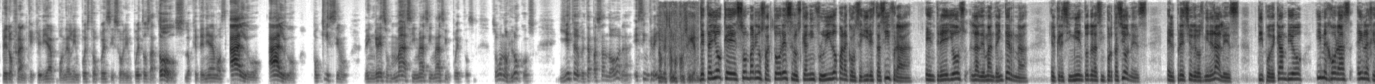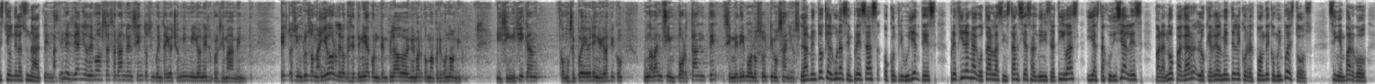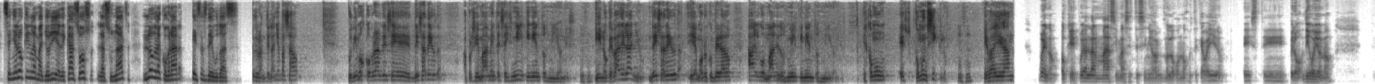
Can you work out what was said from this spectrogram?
Pedro Frank, que quería ponerle impuestos, pues, y sobreimpuestos a todos los que teníamos algo, algo, poquísimo de ingresos, más y más y más impuestos. Son unos locos. Y esto es lo que está pasando ahora. Es increíble. Lo que estamos consiguiendo. Detalló que son varios factores los que han influido para conseguir esta cifra, entre ellos la demanda interna, el crecimiento de las importaciones, el precio de los minerales, tipo de cambio y mejoras en la gestión de la SUNAT. A fines de año debemos estar cerrando en 158 mil millones aproximadamente. Esto es incluso mayor de lo que se tenía contemplado en el marco macroeconómico y significan, como se puede ver en el gráfico, un avance importante si medimos los últimos años. Lamentó que algunas empresas o contribuyentes prefieran agotar las instancias administrativas y hasta judiciales para no pagar lo que realmente le corresponde como impuestos. Sin embargo, señaló que en la mayoría de casos la SUNAT logra cobrar esas deudas. Durante el año pasado pudimos cobrar de, ese, de esa deuda aproximadamente 6.500 millones. Y en lo que va del año de esa deuda ya hemos recuperado algo más de 2.500 millones. Es como un, es como un ciclo que va llegando. Bueno, ok, puede hablar más y más este señor, no lo conozco este caballero, este, pero digo yo, ¿no?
